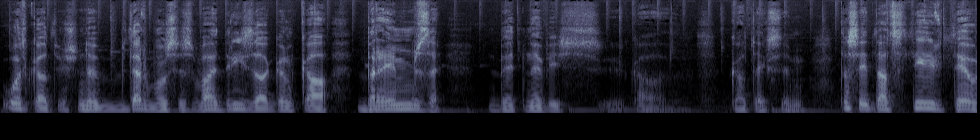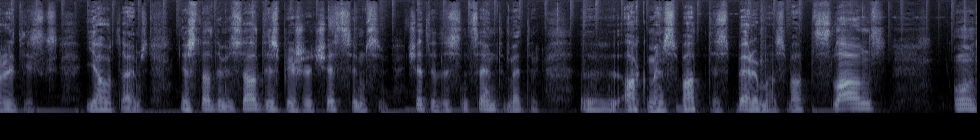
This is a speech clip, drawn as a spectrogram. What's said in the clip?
otrkārt viņš darbosies vai drīzāk gan kā bremze, bet nevis kā teiksim, tas ir tāds tīri teorētisks jautājums. Ja stāties priekšā 440 cm uh, akmens vates, beramās vates slānis, un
